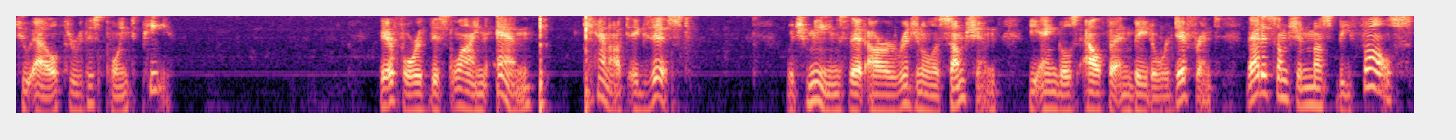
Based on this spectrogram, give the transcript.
to L through this point P. Therefore, this line N cannot exist, which means that our original assumption, the angles alpha and beta were different, that assumption must be false,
